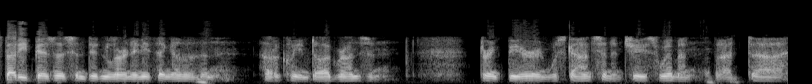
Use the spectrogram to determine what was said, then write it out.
studied business and didn't learn anything other than how to clean dog runs and drink beer in Wisconsin and chase women. But uh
